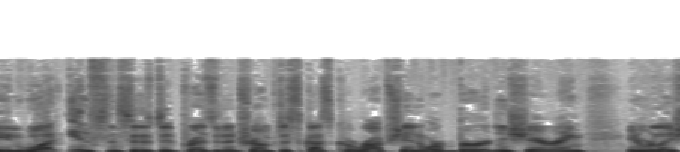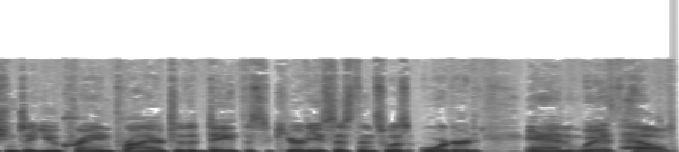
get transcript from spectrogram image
in what instances did President Trump discuss corruption or burden sharing in relation to Ukraine prior to the date the security assistance was ordered and withheld?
